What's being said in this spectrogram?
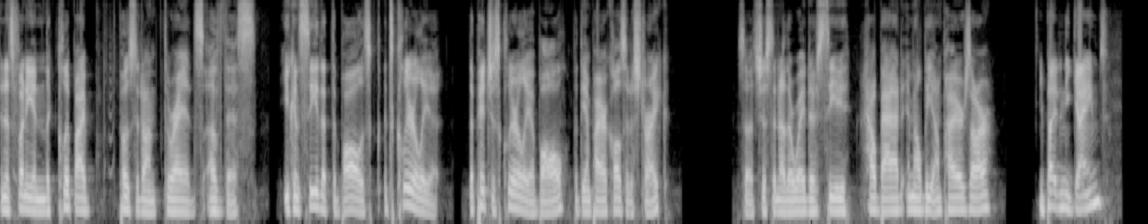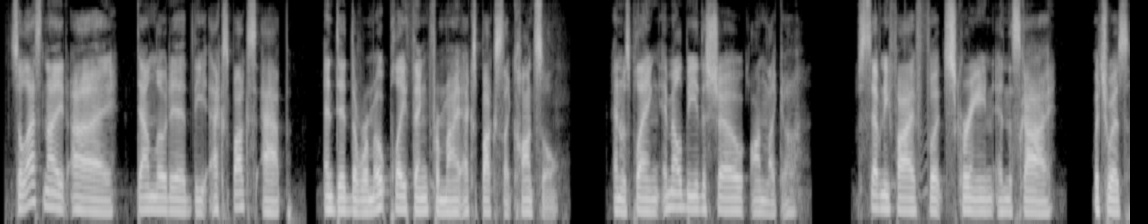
And it's funny in the clip I posted on threads of this, you can see that the ball is it's clearly a the pitch is clearly a ball, but the umpire calls it a strike. So it's just another way to see how bad MLB umpires are. you played any games? So last night I downloaded the Xbox app and did the remote play thing from my Xbox like console and was playing MLB the show on like a 75 foot screen in the sky, which was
